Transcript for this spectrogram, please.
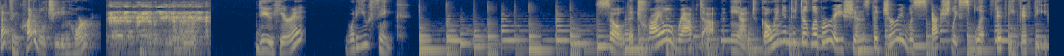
That's incredible, cheating whore. Do you hear it? What do you think? So the trial wrapped up, and going into deliberations, the jury was actually split 50 50.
